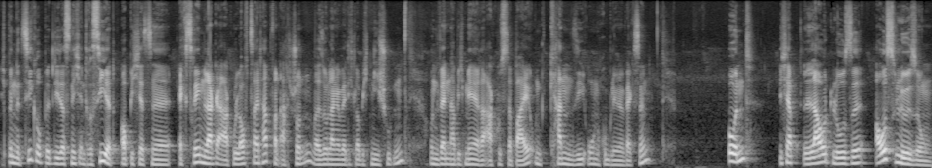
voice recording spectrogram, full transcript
Ich bin eine Zielgruppe, die das nicht interessiert, ob ich jetzt eine extrem lange Akkulaufzeit habe von 8 Stunden, weil so lange werde ich, glaube ich, nie shooten. Und wenn, habe ich mehrere Akkus dabei und kann sie ohne Probleme wechseln. Und ich habe lautlose Auslösung.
